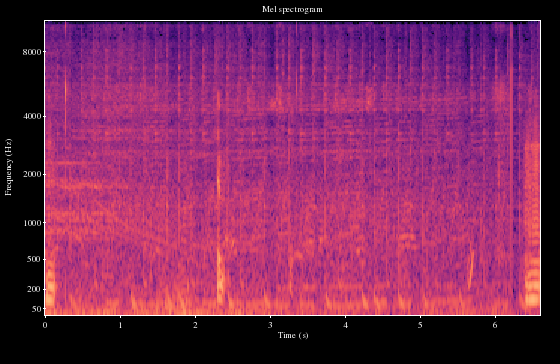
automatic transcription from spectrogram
Hmm. Hmm.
